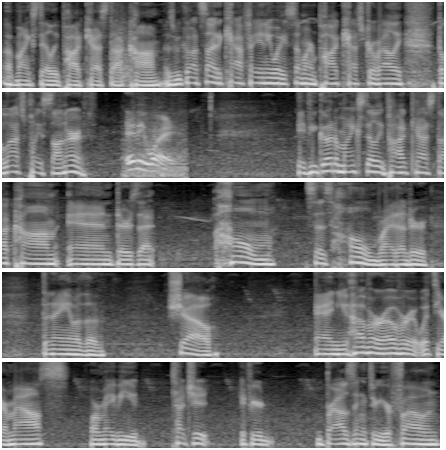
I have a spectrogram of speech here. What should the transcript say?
of Mike's Daily Podcast.com. As we go outside a cafe anyway, somewhere in Podcastro Valley, the last place on earth. Anyway, if you go to Mike's Daily Podcast.com and there's that home, says home right under the name of the show, and you hover over it with your mouse, or maybe you touch it if you're browsing through your phone,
